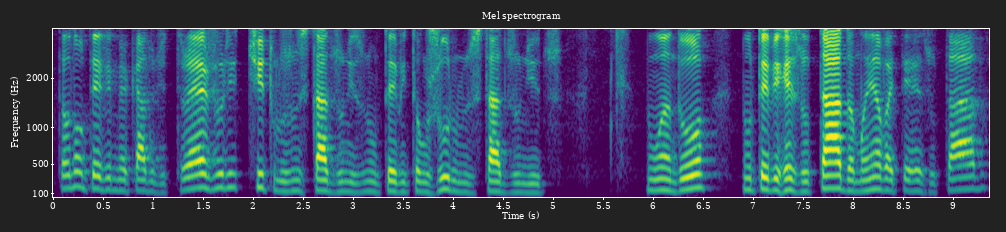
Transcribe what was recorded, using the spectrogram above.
Então, não teve mercado de treasury, títulos nos Estados Unidos não teve, então, juro nos Estados Unidos não andou, não teve resultado, amanhã vai ter resultado.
